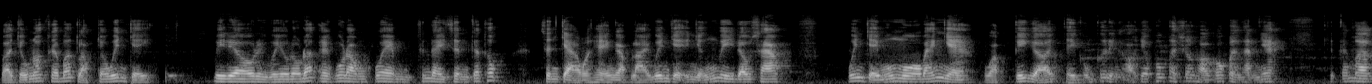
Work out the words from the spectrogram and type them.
và chủ nó sẽ bớt lọc cho quý anh chị. Video review lô đất An Phú Đông của em đến đây xin kết thúc. Xin chào và hẹn gặp lại quý anh chị những video sau quý anh chị muốn mua bán nhà hoặc ký gửi thì cũng cứ điện thoại cho Phúc hay số điện thoại có màn hình nha. Xin cảm ơn.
